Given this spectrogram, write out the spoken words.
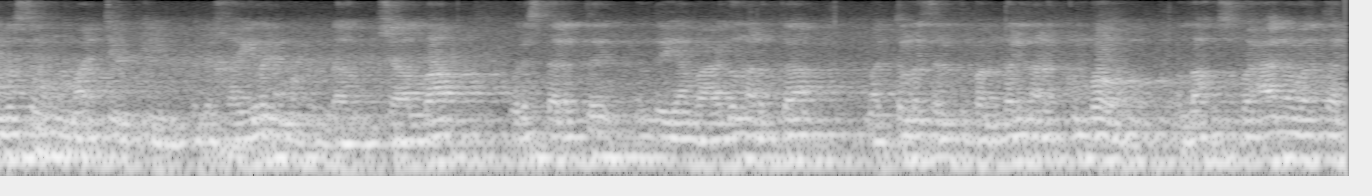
ദിവസം ഒന്ന് മാറ്റി വെക്കുകയും ഒരു ഉണ്ടാകും നമുക്കുണ്ടാകും ഇൻഷാല്ലാ ഒരു സ്ഥലത്ത് എന്ത് ചെയ്യാം? വാഴ നടക്കുക മറ്റുള്ള സ്ഥലത്ത് പന്തൽ നടക്കുമ്പോൾ അള്ളാഹു സുബാനുവത്താൽ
